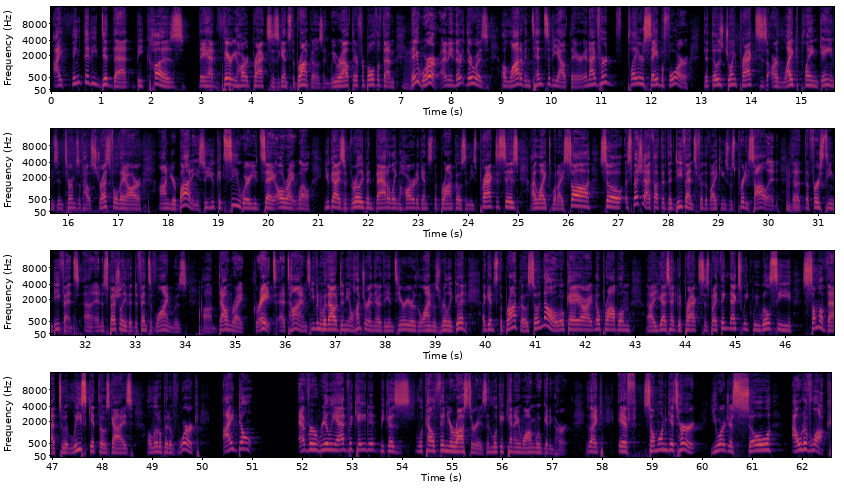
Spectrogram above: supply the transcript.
I think that he did that because they had very hard practices against the Broncos, and we were out there for both of them. Mm-hmm. They were. I mean, there there was a lot of intensity out there, and I've heard players say before that those joint practices are like playing games in terms of how stressful they are on your body. So you could see where you'd say, all right, well, you guys have really been battling hard against the Broncos in these practices. I liked what I saw. So, especially, I thought that the defense for the Vikings was pretty solid, the, the first team defense, uh, and especially the defensive line was um, downright great at times. Even without Danielle Hunter in there, the interior of the line was really good against the Broncos. So, no, okay, all right, no problem. Uh, you guys had good practices, but I think next week we will see some of that to at least get those guys a little bit of work. I don't ever really advocate it because look how thin your roster is and look at Kene Nwangwu getting hurt. Like if someone gets hurt, you are just so out of luck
